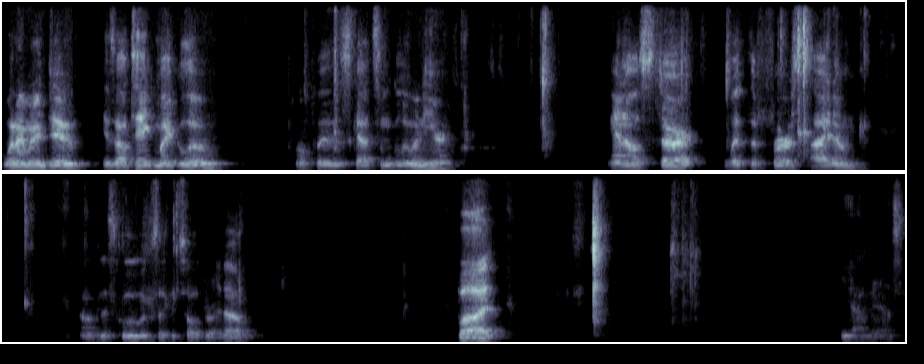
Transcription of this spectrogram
what I'm gonna do is I'll take my glue. Hopefully this got some glue in here. And I'll start with the first item. Oh, this glue looks like it's all dried out. But, yeah, it is.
